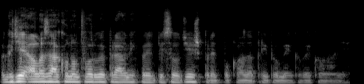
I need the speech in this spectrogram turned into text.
kde ale zákon o tvorbe právnych predpisov tiež predpokladá pripomienkové konanie.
